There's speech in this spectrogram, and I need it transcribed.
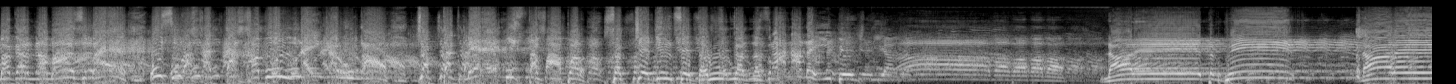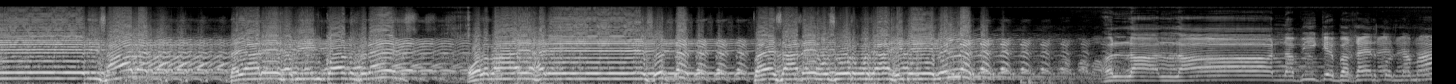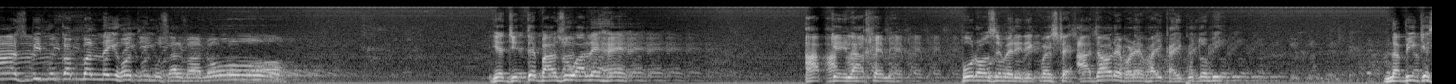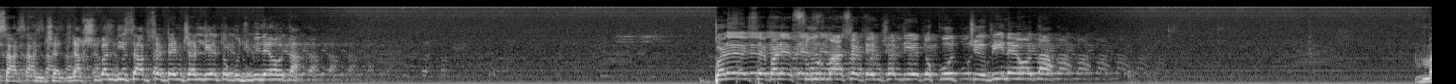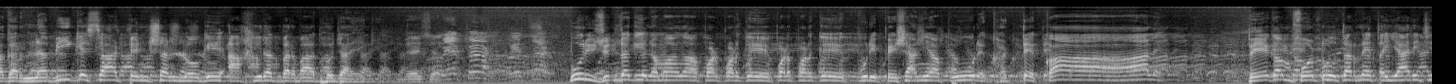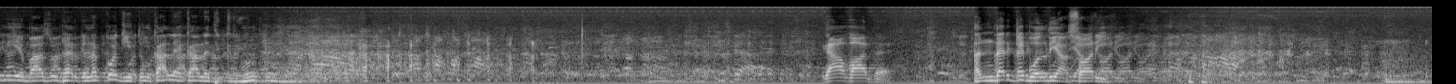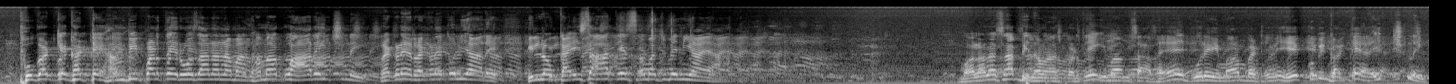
मगर नमाज़ में उस वक्त तक कबूल नहीं करूँगा जब तक मेरे मुस्तफ़ा पर सच्चे दिल से दरूद का नजराना नहीं भेज दिया नारे तकबीर, नारे रिसालत। दयारे हबीब कॉन्फ्रेंस, उलमाए हरे फैजाने हुजूर मुजाहिदे अल्लाह अल्लाह, नबी के बगैर तो नमाज़ भी मुकम्मल नहीं होती मुसलमानों। ये जितने बाजू वाले हैं, आपके इलाके में पूरों से मेरी रिक्वेस्ट है, आ जाओ रे बड़े भाई काई को तो भी। नबी के साथ टेंशन नक्शबंदी साहब से टेंशन लिए तो कुछ भी नहीं होता। बड़े से बड़े सूरमा से टेंशन लिए तो कुछ भी नहीं होता। मगर नबी के साथ टेंशन लोगे आखिरत बर्बाद हो जाएगी। पूरी ज़िंदगी नमाजा पढ़ पढ़ के पढ़ पढ़ के पूरी पेशानियाँ पूरे घट्टे काले। बेगम फ़ोटो उतरने तैयारी च नहीं है बाजू ठहर के नको जी तुम काले काले दिख रहे हो। क्या बात है? अंदर की बोल दिया सॉरी फुगट के खट्टे हम भी पढ़ते रोज़ाना नमाज़ हमको आ रही नहीं रगड़े रगड़े तो नहीं आ रहे इन लोग कैसा आते समझ में नहीं आया। मौलाना साहब भी नमाज़ पढ़ते हैं इमाम साहब हैं पूरे इमाम बैठे हुए एक को भी घटे इच नहीं।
